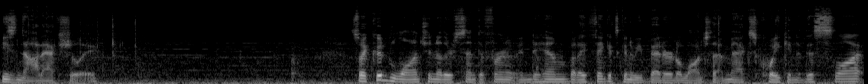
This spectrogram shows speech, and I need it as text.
He's not actually. So I could launch another Centiferno into him, but I think it's going to be better to launch that Max Quake into this slot.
